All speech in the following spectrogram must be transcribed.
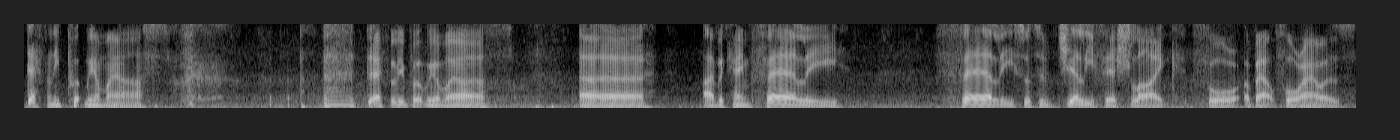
definitely put me on my ass. definitely put me on my ass. Uh, I became fairly fairly sort of jellyfish like for about four hours.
